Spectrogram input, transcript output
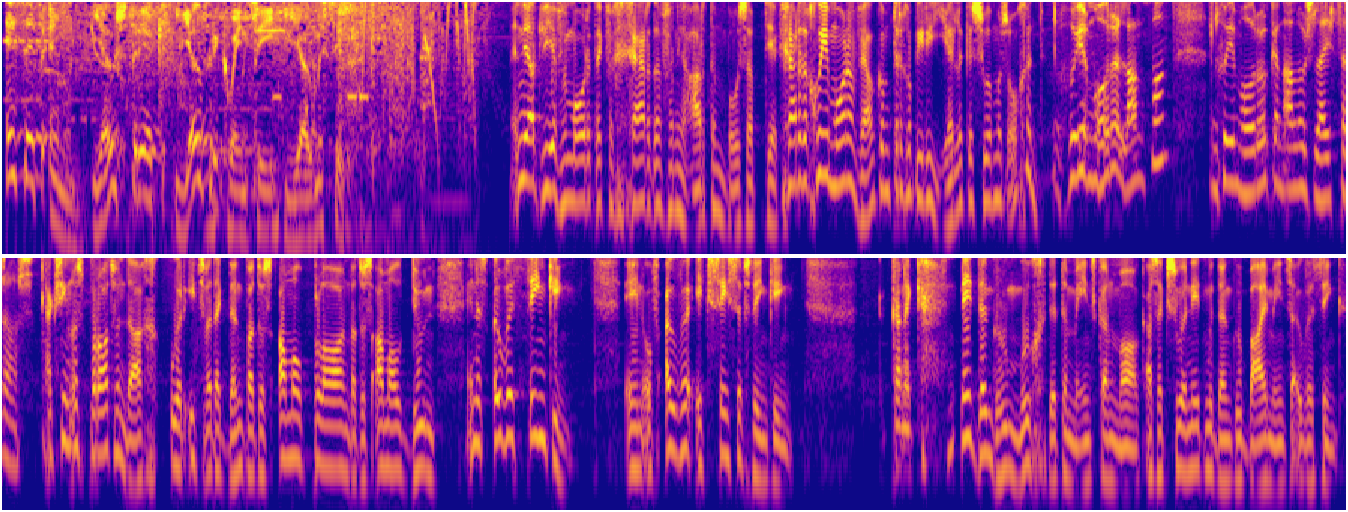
SFM, jou streek, jou frekwensie, jou musiek. En ja, lief vanmôre het ek vir Gerda van die Hartenbos apteek. Gerda, goeiemôre en welkom terug op hierdie heerlike somersoggend. Goeiemôre landman en goeiemôre ook aan al ons luisteraars. Ek sien ons praat vandag oor iets wat ek dink wat ons almal pla en wat ons almal doen en is overthinking en of over excessive thinking. Kan ek net dink hoe moeg dit 'n mens kan maak as ek so net moet dink hoe baie mense overthink?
